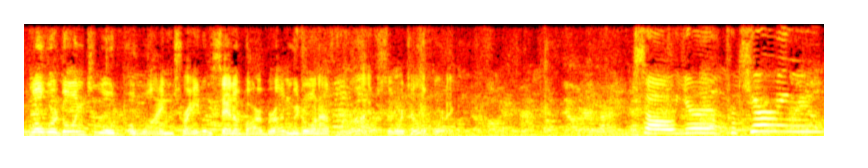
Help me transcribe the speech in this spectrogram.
Well, we're going to a, a wine train in Santa Barbara, and we don't want to have to drive, so we're teleporting. So you're procuring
